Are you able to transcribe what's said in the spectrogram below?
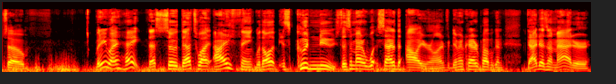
So, but anyway, hey, that's so that's why I think with all that, it's good news. Doesn't matter what side of the aisle you're on, for Democrat, Republican, that doesn't matter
